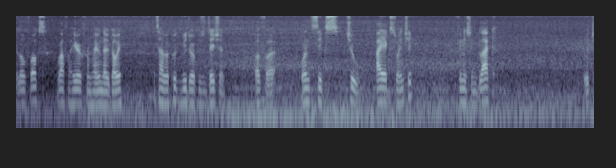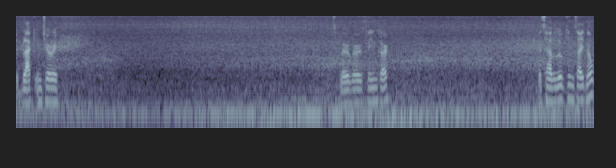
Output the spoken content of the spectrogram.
Hello folks, Rafa here from Hyundai Galway. Let's have a quick video presentation of uh, a 162 iX20 finished in black with a black interior. It's a very very clean car. Let's have a look inside now.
